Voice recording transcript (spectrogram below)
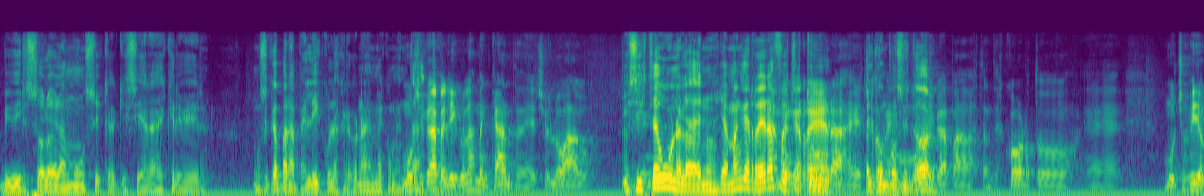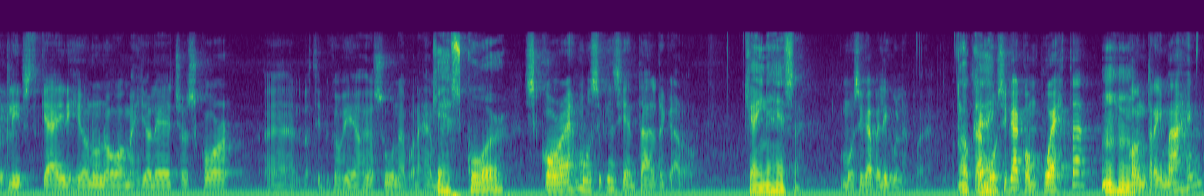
¿Vivir solo de la música? ¿Quisieras escribir música para películas? Creo que una vez me comentaste. Música de películas me encanta, de hecho lo hago. Hiciste una, la de Nos llaman Guerrera, fue el compositor. música para bastantes cortos, eh, muchos videoclips que ha dirigido Nuno Gómez, yo le he hecho score, eh, los típicos videos de Osuna, por ejemplo. ¿Qué es score? Score es música incidental, Ricardo. ¿Qué vaina es esa? Música de películas, pues. Okay. O música compuesta contra imagen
